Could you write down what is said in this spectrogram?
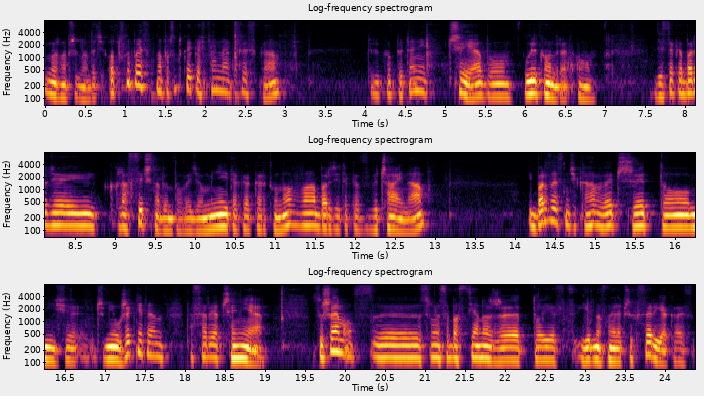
i można przeglądać. O, tu chyba jest na początku jakaś fajna kreska. Tylko pytanie czyja, bo Will Conrad, o. Jest taka bardziej klasyczna, bym powiedział. Mniej taka kartonowa, bardziej taka zwyczajna. I bardzo jestem ciekawy, czy to mi się, czy mnie urzeknie ten, ta seria, czy nie. Słyszałem od y, strony Sebastiana, że to jest jedna z najlepszych serii, jaka jest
